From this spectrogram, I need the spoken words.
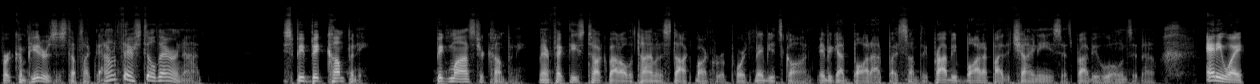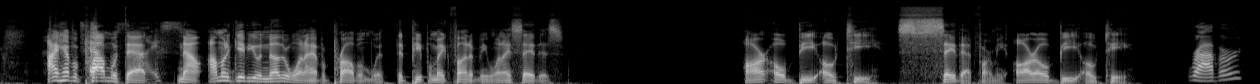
for computers and stuff like that. I don't know if they're still there or not. Used to be a big company, big monster company. Matter of fact, these talk about all the time in the stock market reports. Maybe it's gone. Maybe it got bought out by something. Probably bought it by the Chinese. That's probably who owns it now. Anyway, I have a That problem with that. nice. Now, I'm going to give you another one I have a problem with that people make fun of me when I say this. R O B O T. Say that for me. R O B O T. Robert?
